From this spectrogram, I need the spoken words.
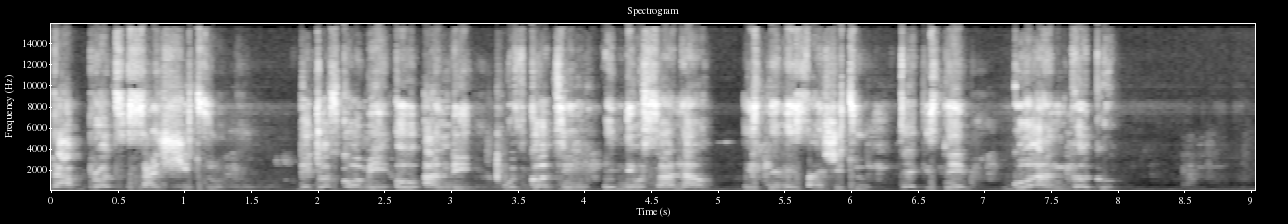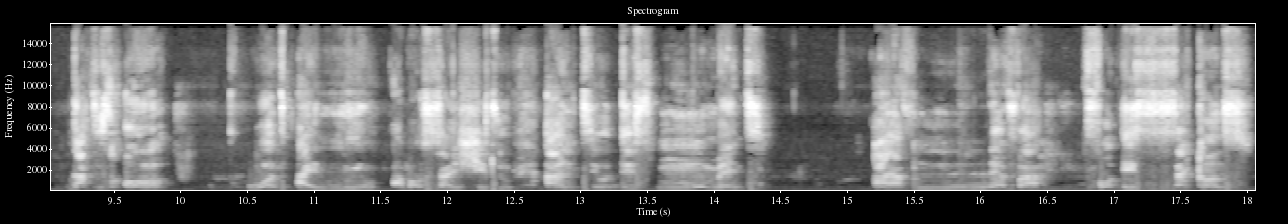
that brought SAN Shittu. They just call me, oh, Andy, we've gotten a new son now. His name is SAN Shittu. Take his name, go and Google. That is all what I knew about SAN Shittu. Until this moment, I have never, for a second,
